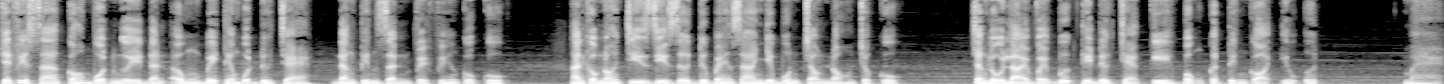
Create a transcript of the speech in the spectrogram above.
Trên phía xa có một người đàn ông bế theo một đứa trẻ Đang tiến dần về phía của cô. Hắn không nói chỉ gì dơ đứa bé ra như muốn chào nó cho cô. Chàng lùi lại vài bước thì đứa trẻ kia bỗng cất tiếng gọi yếu ớt. Mẹ,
